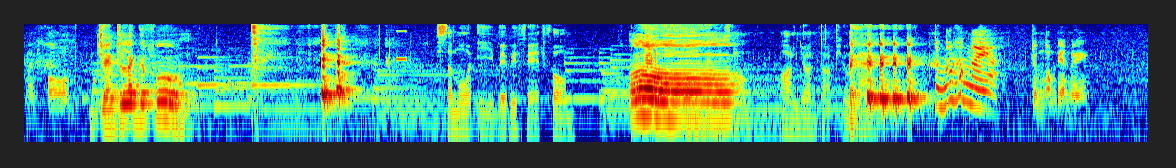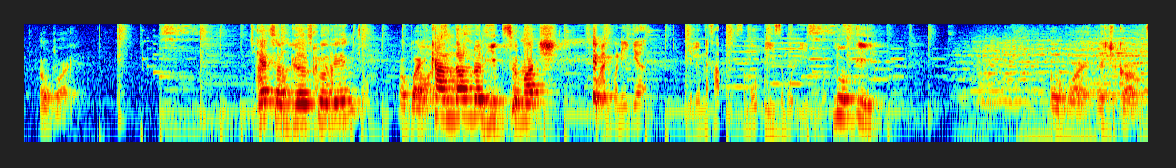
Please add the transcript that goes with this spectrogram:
เหมือนโฟม Gentle like the foam. สมูทอีเบบี้เฟสโฟม โฟมไม่มีฟ อ Oh. งอ่อนโยนต่อผิวหน้า จุ๋มต้องทำไงอ่ะ จุ๋มต้องเปลี่ยนตัวเอง Oh boy. Get some girl clothing. Oh boy. Calm down. Don't hit so much. หวานกว่านี้เยอะ อย่าลืมนะครับ สมูทอีสมูทอีสมูท Move E. Oh boy, here she comes.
